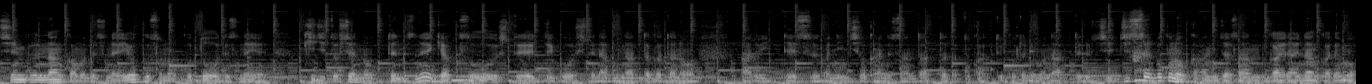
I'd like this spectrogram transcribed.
新聞なんかもですねよくそのことをですね記事として載ってるんですね。逆走して事故をして亡くなった方のある一定数が認知症患者さんだっただとかっていうことにもなってるし実際僕の患者さん外来なんかでも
